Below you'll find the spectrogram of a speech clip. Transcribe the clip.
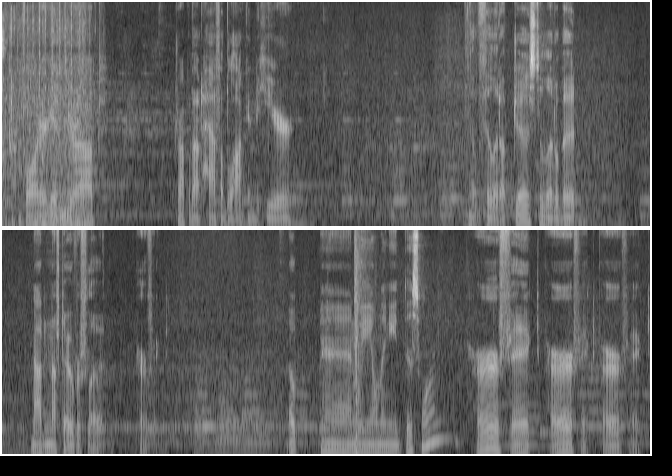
of water getting dropped. Drop about half a block into here. They'll fill it up just a little bit. Not enough to overflow it. Perfect. Oh, and we only need this one. Perfect, perfect, perfect.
